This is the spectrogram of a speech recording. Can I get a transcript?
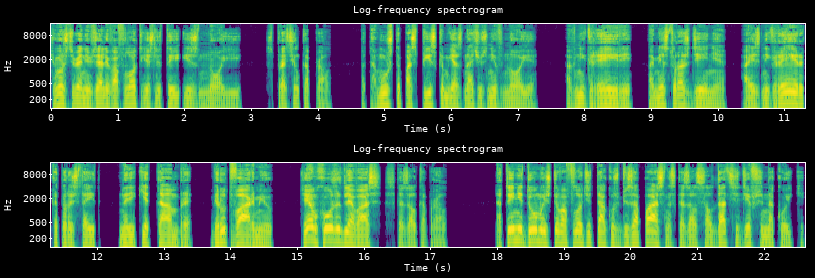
«Почему же тебя не взяли во флот, если ты из Нои?» — спросил Капрал. «Потому что по спискам я значусь не в Ное, а в Негрейре, по месту рождения, а из Негрейры, который стоит на реке Тамбре, берут в армию. Тем хуже для вас», — сказал Капрал. «А ты не думай, что во флоте так уж безопасно», — сказал солдат, сидевший на койке.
